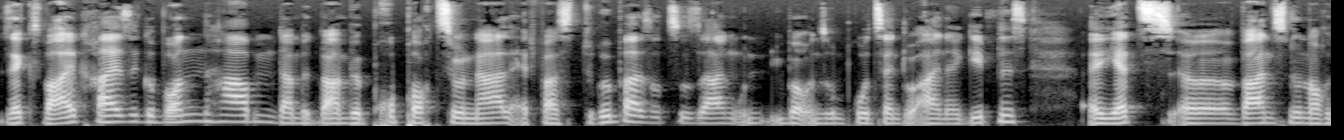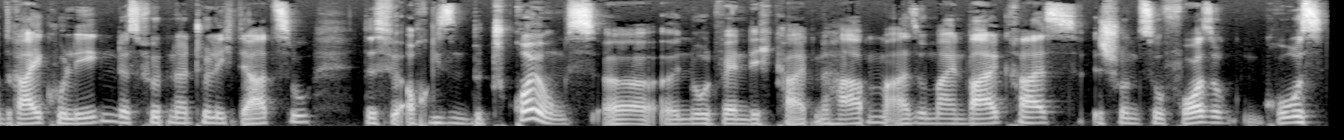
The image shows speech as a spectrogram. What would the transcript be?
sechs Wahlkreise gewonnen haben. Damit waren wir proportional etwas drüber sozusagen und über unserem prozentualen Ergebnis. Äh, jetzt äh, waren es nur noch drei Kollegen. Das führt natürlich dazu, dass wir auch riesen Betreuungsnotwendigkeiten äh, haben. Also mein Wahlkreis ist schon zuvor so groß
